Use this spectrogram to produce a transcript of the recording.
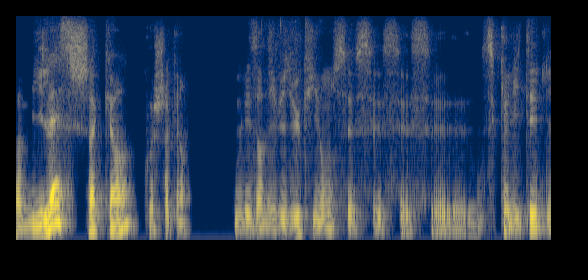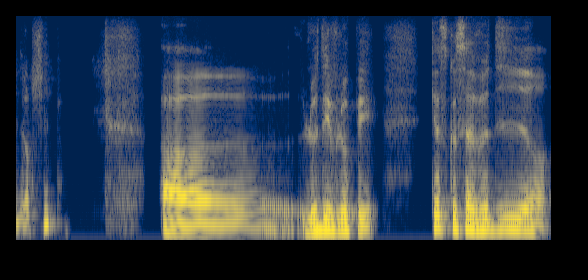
euh, mais il laisse chacun, quoi chacun, les individus qui ont ces, qualités de leadership, euh, le développer. Qu'est-ce que ça veut dire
